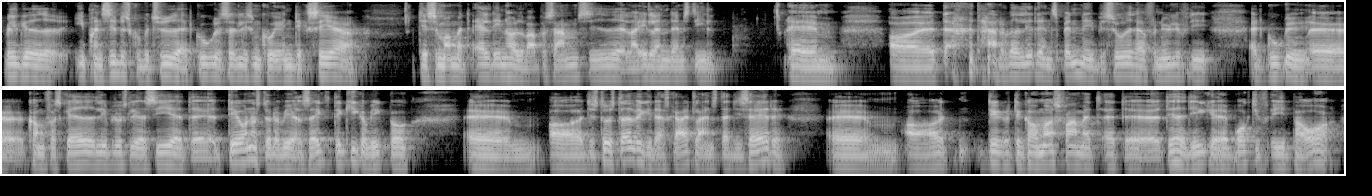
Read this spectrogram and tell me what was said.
Hvilket i princippet skulle betyde, at Google så ligesom kunne indeksere det som om, at alt indholdet var på samme side, eller et eller andet den stil. Øhm, og øh, der, der har der været lidt af en spændende episode her for nylig, fordi at Google øh, kom for skade lige pludselig at sige, at øh, det understøtter vi altså ikke, det kigger vi ikke på. Øh, og det stod stadigvæk i deres guidelines, da de sagde det. Øh, og det, det kom også frem, at, at øh, det havde de ikke øh, brugt i, i et par år.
